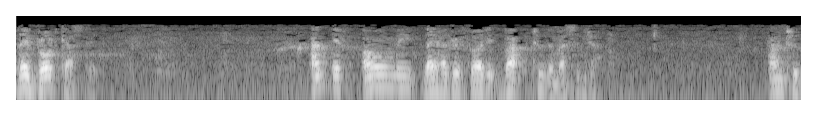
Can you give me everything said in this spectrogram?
they broadcast it. And if only they had referred it back to the messenger and to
